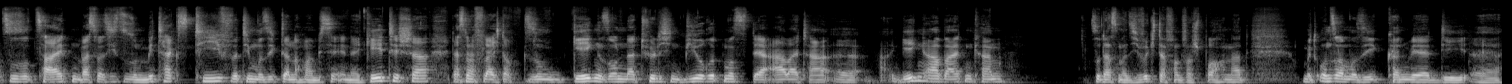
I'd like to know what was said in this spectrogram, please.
zu so Zeiten, was weiß ich, so ein Mittagstief wird die Musik dann nochmal ein bisschen energetischer, dass man vielleicht auch so gegen so einen natürlichen Biorhythmus der Arbeiter äh, gegenarbeiten kann, so dass man sich wirklich davon versprochen hat, mit unserer Musik können wir die, äh,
